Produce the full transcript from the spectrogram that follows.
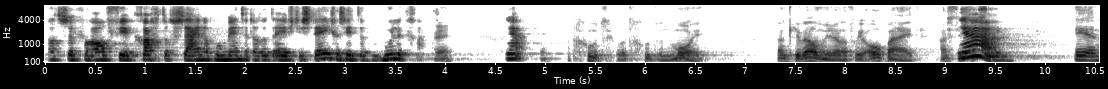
dat ze vooral veerkrachtig zijn op momenten dat het eventjes tegen zit of het moeilijk gaat. Okay. Ja goed, wat goed, wat mooi. Dankjewel Mirella voor je openheid. Hartstikke ja. En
